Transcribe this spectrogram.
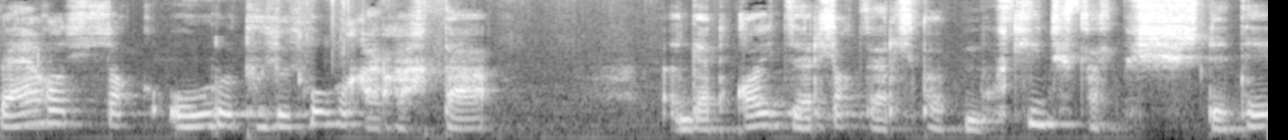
Байгууллага өөрөө төлөвлөгөөгөө гаргахдаа ингээд гой зориг зарилтууд нь хүслийн жагсаалт биш шүү дээ тий.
